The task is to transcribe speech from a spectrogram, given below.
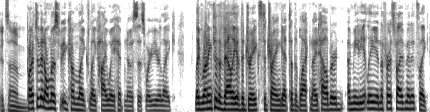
It's um Parts of it almost become like like highway hypnosis where you're like like running through the valley of the drakes to try and get to the black knight halberd immediately in the first five minutes like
